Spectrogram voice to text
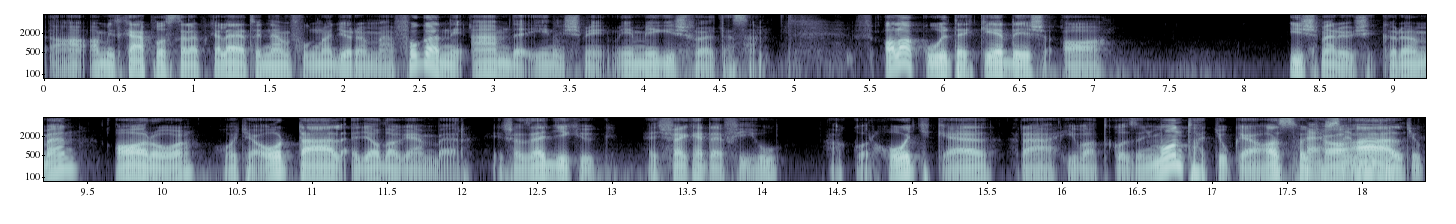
a- amit káposztelepke lehet, hogy nem fog nagy örömmel fogadni, ám de én is én mégis fölteszem. Alakult egy kérdés a ismerősi körömben arról, hogyha ott áll egy adag ember, és az egyikük egy fekete fiú, akkor hogy kell rá hivatkozni? Mondhatjuk-e azt, hogy Persze, ha áll, mondhatjuk.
